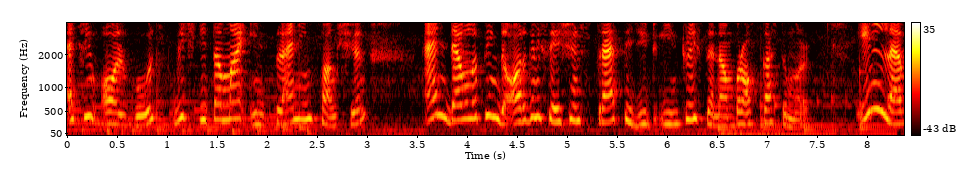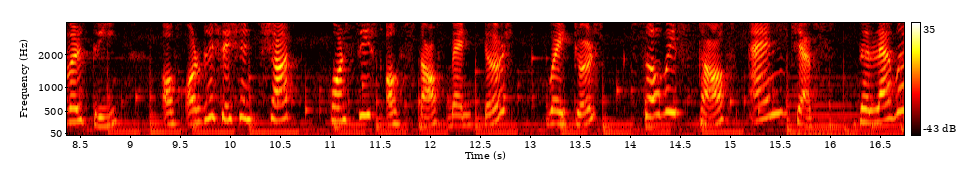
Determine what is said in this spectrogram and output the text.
achieve all goals which determine in planning function and developing the organization strategy to increase the number of customers. In level 3 of organization chart consists of staff mentors, waiters, service staff, and chefs. The level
